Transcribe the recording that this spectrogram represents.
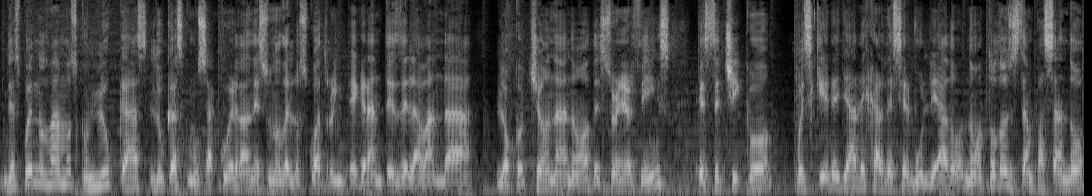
Después nos vamos con Lucas. Lucas, como se acuerdan, es uno de los cuatro integrantes de la banda locochona, ¿no? De Stranger Things. Este chico, pues quiere ya dejar de ser bulleado, ¿no? Todos están pasando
